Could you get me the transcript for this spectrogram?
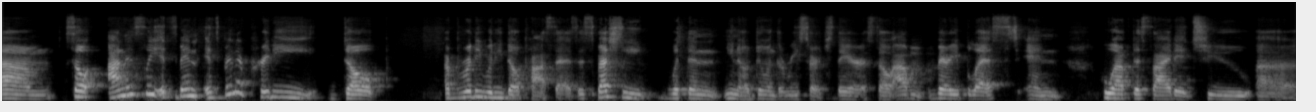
Um, so honestly, it's been it's been a pretty dope, a really really dope process, especially within you know doing the research there. So I'm very blessed in who I've decided to uh,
